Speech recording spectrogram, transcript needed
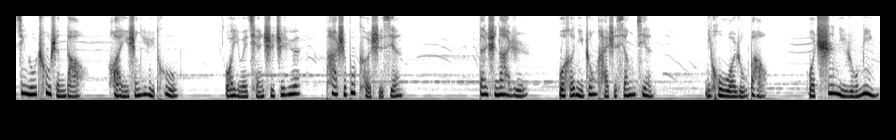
竟入畜生道，化一生玉兔。我以为前世之约，怕是不可实现。但是那日，我和你终还是相见。你护我如宝，我痴你如命。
